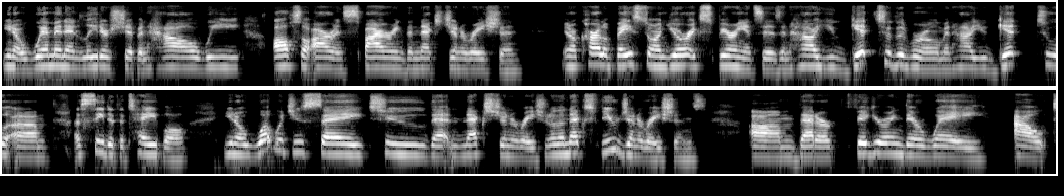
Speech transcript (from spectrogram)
you know women and leadership and how we also are inspiring the next generation you know carla based on your experiences and how you get to the room and how you get to um, a seat at the table you know what would you say to that next generation or the next few generations um, that are figuring their way out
